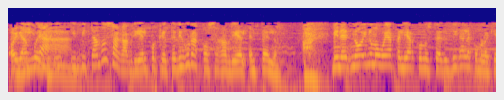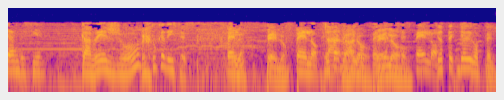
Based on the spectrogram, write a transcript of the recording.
Oigan, Mira. pues i- invitamos a Gabriel porque te digo una cosa, Gabriel, el pelo. Ay, Miren, no, hoy no me voy a pelear con ustedes, díganle como lo quieran decir. Cabello. ¿Tú qué dices? Pelo. Pelo. Pelo, claro. también Claro, digo ¿Qué pelo. dices? pelo. Yo, te- yo digo pelo.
